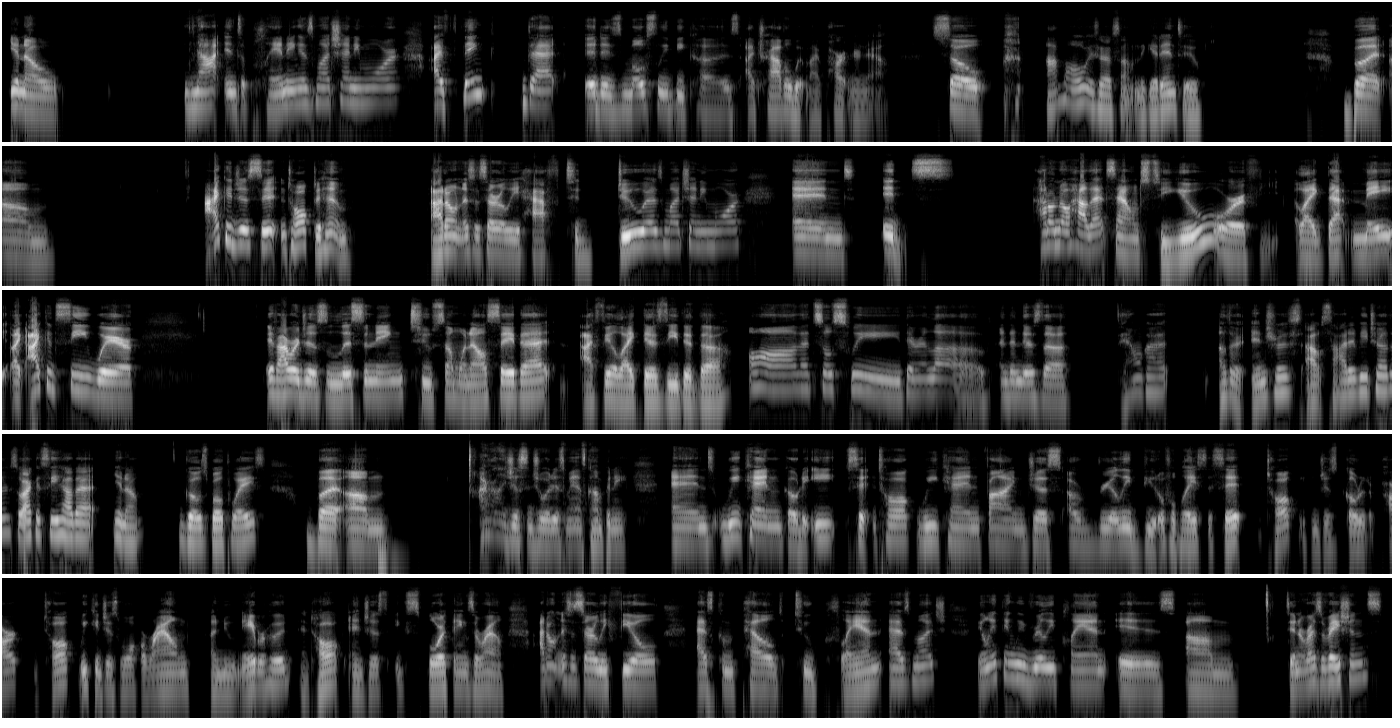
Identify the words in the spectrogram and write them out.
you know, not into planning as much anymore. I think that it is mostly because I travel with my partner now. So I'm always have something to get into. But um I could just sit and talk to him. I don't necessarily have to do as much anymore. And it's, I don't know how that sounds to you or if like that may, like I could see where if I were just listening to someone else say that, I feel like there's either the, oh, that's so sweet. They're in love. And then there's the, they don't got other interests outside of each other. So I can see how that, you know, goes both ways. But, um, I really just enjoy this man's company. And we can go to eat, sit and talk. We can find just a really beautiful place to sit, talk. We can just go to the park and talk. We can just walk around a new neighborhood and talk and just explore things around. I don't necessarily feel as compelled to plan as much. The only thing we really plan is um, dinner reservations.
